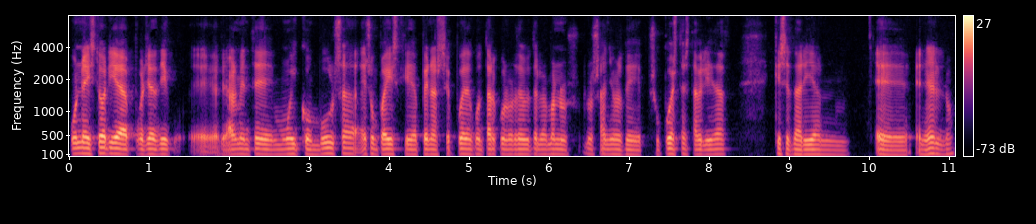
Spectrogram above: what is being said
Una historia, pues ya digo, eh, realmente muy convulsa. Es un país que apenas se puede contar con los dedos de las manos los años de supuesta estabilidad que se darían eh, en él, ¿no?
